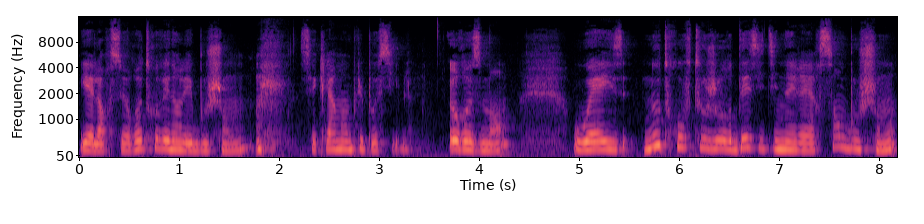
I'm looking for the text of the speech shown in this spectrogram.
Et alors se retrouver dans les bouchons, c'est clairement plus possible. Heureusement, Waze nous trouve toujours des itinéraires sans bouchons,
